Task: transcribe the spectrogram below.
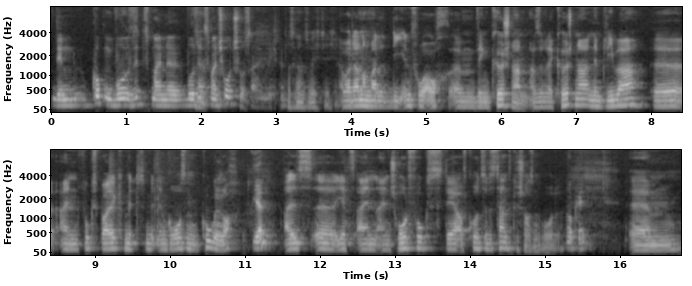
den gucken, wo sitzt, meine, wo sitzt mein Schrotschuss eigentlich. Ne? Das ist ganz wichtig. Aber dann nochmal die Info auch ähm, wegen Kirschnern. Also der Kirschner nimmt lieber äh, einen Fuchsbalg mit, mit einem großen Kugelloch, als äh, jetzt einen, einen Schrotfuchs, der auf kurze Distanz geschossen wurde. Okay. Ähm,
